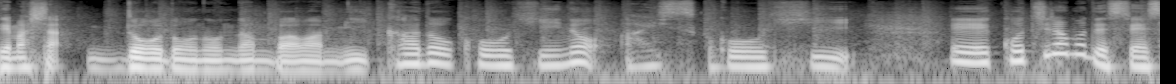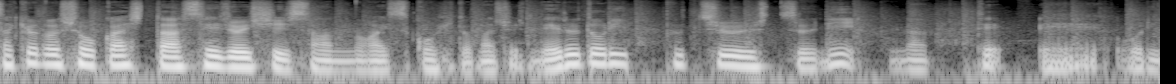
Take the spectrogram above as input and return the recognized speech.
出ました。堂々のナンバーワン、ミカドコーヒーのアイスコーヒー。えー、こちらもですね、先ほど紹介した成城石井さんのアイスコーヒーと同じようにネルドリップ抽出になって、えー、おり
